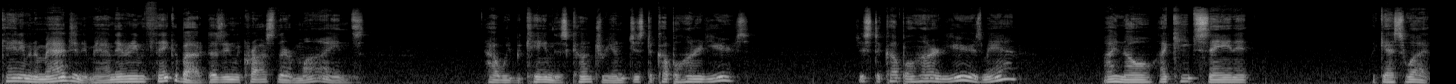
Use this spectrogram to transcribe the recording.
can't even imagine it, man. They don't even think about it. it doesn't even cross their minds how we became this country in just a couple hundred years. Just a couple hundred years, man. I know, I keep saying it. But guess what?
